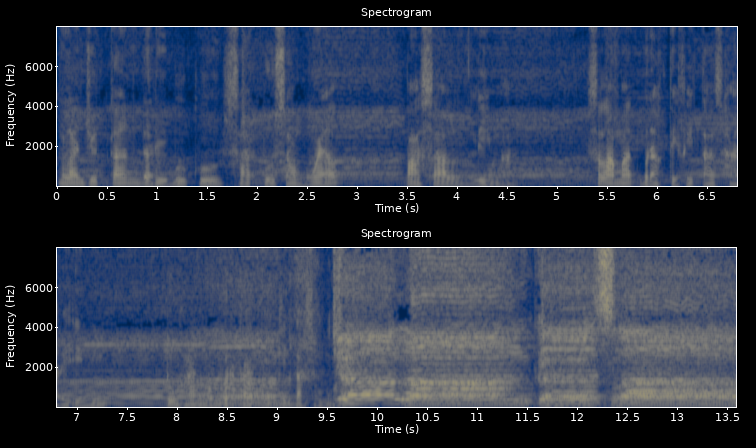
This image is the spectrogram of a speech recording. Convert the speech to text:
melanjutkan dari buku 1 Samuel pasal 5. Selamat beraktivitas hari ini. Tuhan memberkati kita semua. Jalan keselamatan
